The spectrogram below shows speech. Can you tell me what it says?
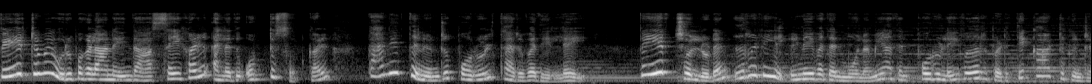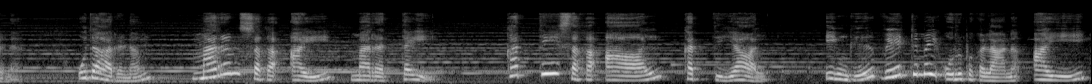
வேற்றுமை உறுப்புகளான இந்த அசைகள் அல்லது ஒட்டு சொற்கள் தனித்து நின்று பொருள் தருவதில்லை. பெயர் சொல்லுடன் இறுதியில் இணைவதன் மூலமே அதன் பொருளை வேறுபடுத்தி காட்டுகின்றன. உதாரணம் மரம் சக ஐ மரத்தை. கத்தி சக ஆல் கத்தியால். இங்கு வேற்றுமை உறுப்புகளான ஐ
